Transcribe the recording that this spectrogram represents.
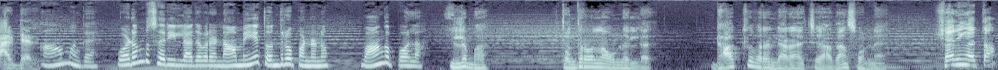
டாக்டர்? ஆமாங்க. உடம்பு சரியில்லாதவரை நாமையே தொந்தரவு பண்ணணும். வாங்க போலாம். இல்லைம்மா தொந்தரவெல்லாம் ஒன்றும் இல்லை. டாக்டர் வர நேரம் ஆச்சு அதான் சொன்னேன். சரிங்க அத்தான்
